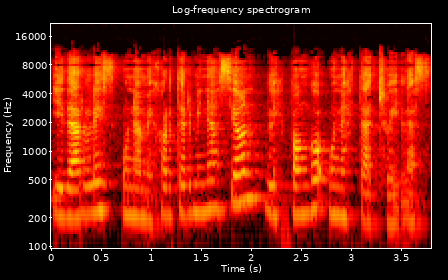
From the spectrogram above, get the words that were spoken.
y darles una mejor terminación, les pongo unas tachuelas.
